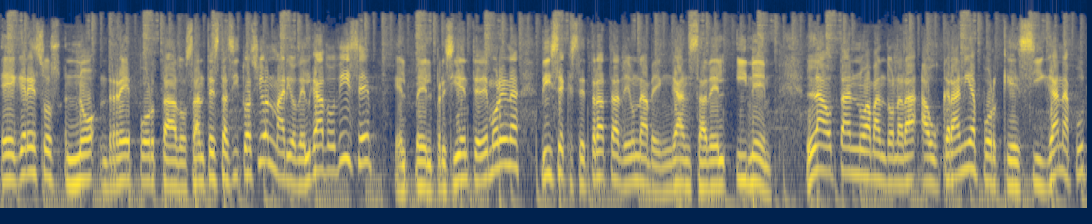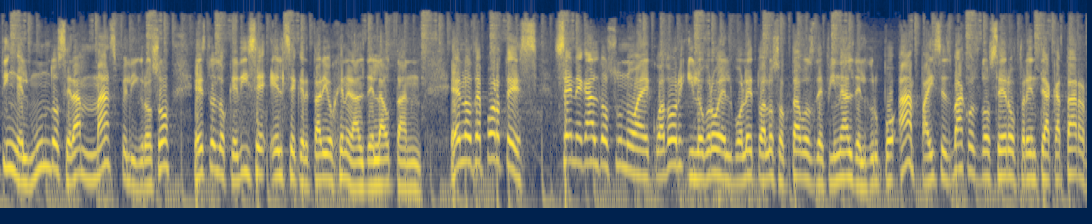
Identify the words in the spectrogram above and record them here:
egresos no reportados. Ante esta situación, Mario Delgado dice, el, presidente de Morena, dice que se trata de una venganza del INE. La OTAN no abandonará a Ucrania porque si gana Putin el mundo será más peligroso. Esto es lo que dice el secretario general de la OTAN. En los deportes, Senegal 2-1 a Ecuador y logró el boleto a los octavos de final del grupo A. Países Bajos 2-0 frente a Qatar.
